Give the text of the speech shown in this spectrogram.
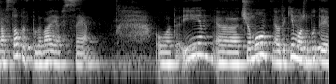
на стопи впливає все. От і е, чому такі можуть бути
